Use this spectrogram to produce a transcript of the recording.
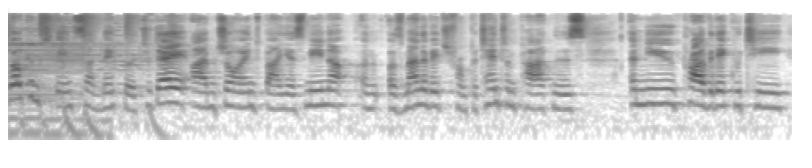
Welcome to the Inside Network. Today I'm joined by Jasmina Osmanovic from Potentum Partners, a new private equity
